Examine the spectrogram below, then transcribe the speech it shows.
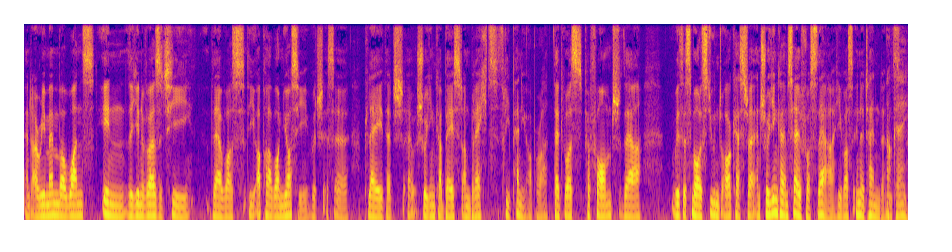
And I remember once in the university there was the opera Wonyosi, which is a play that uh, based on Brecht's Three Penny Opera that was performed there with a small student orchestra, and Soyinka himself was there. He was in attendance. Okay.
